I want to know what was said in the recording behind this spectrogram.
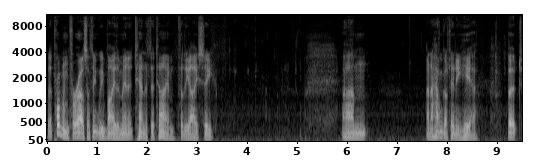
The problem for us, I think we buy them in at ten at a time for the IC. Um, and I haven't got any here, but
